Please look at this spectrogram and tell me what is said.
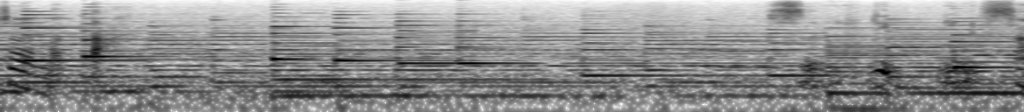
这。么大，四六零三，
